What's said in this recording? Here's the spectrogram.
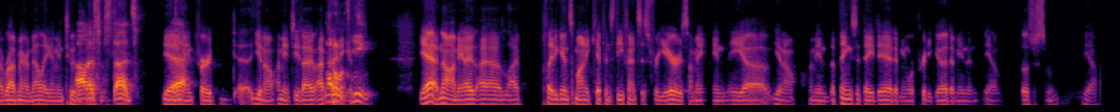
Rod Marinelli. I mean, two. Of the oh, there's some studs. Yeah, yeah, I mean, for uh, you know, I mean, dude, I, I played against. Team. Yeah, no, I mean, I, I, I played against Monte Kiffin's defenses for years. I mean, he, uh, you know, I mean, the things that they did, I mean, were pretty good. I mean, you know, those are some, you know,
